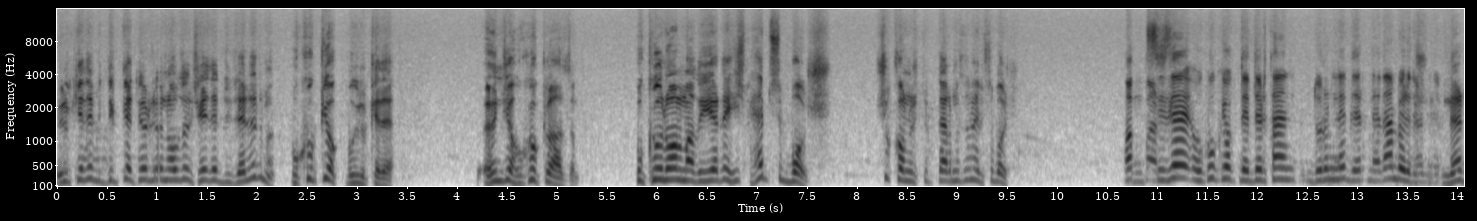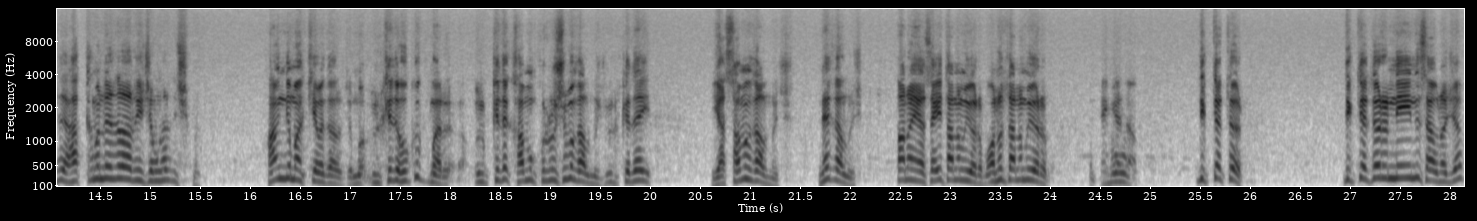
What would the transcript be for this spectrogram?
Ülkede bir diktatörlüğün olduğu şeyde düzelir mi? Hukuk yok bu ülkede. Önce hukuk lazım. Hukukun olmadığı yerde hiç hepsi boş. Şu konuştuklarımızın hepsi boş. AK Parti- size hukuk yok dedirten durum nedir? Neden böyle düşünüyorsunuz? Nerede? Hakkımı nereden arayacağım kardeşim? Hangi mahkemede arayacağım? Ülkede hukuk mu var? Ülkede kamu kuruluşu mu kalmış? Ülkede yasa mı kalmış? Ne kalmış? Anayasayı tanımıyorum, onu tanımıyorum. Bu diktatör. Diktatörün neyini savunacak?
